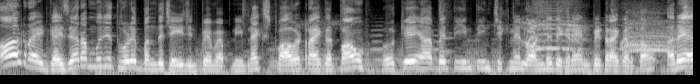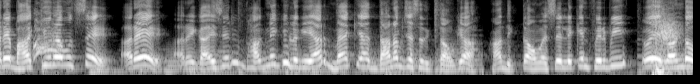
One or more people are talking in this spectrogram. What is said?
ऑल राइट गाइज़ यार, अब मुझे थोड़े बंदे चाहिए जिन पे मैं अपनी नेक्स्ट पावर ट्राई कर पाऊँ। ओके यहाँ पे तीन तीन चिकने लॉन्डे दिख रहे हैं, इन पे ट्राई करता हूँ। अरे अरे, भाग क्यों रहा मुझसे? अरे अरे गाइस यार, भागने क्यों लगे यार? मैं क्या, दानव जैसे दिखता हूँ क्या? हाँ दिखता हूँ वैसे, लेकिन फिर भी, ओए, लौंडो!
